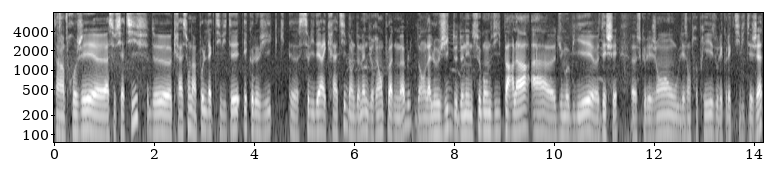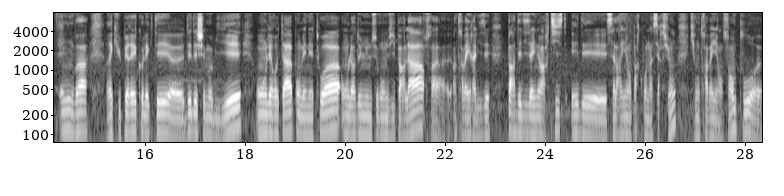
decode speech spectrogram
C'est un projet euh, associatif de création d'un pôle d'activité écologique, euh, solidaire et créatif dans le domaine du réemploi de meubles, dans la logique de donner une seconde vie par l'art à euh, du mobilier déchet, ce que les gens ou les entreprises ou les collectivités jettent. On va récupérer, collecter des déchets mobiliers, on les retape, on les nettoie, on leur donne une seconde vie par l'art. Ce sera un travail réalisé par des designers artistes et des salariés en parcours d'insertion qui vont travailler ensemble pour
